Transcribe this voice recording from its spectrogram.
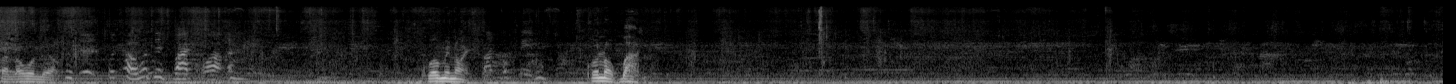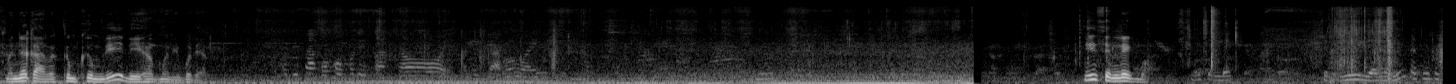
ปันเราคนเหลือผู้เฒ่าเขาจะปัดออกกลัวไม่หน่อยปัดก็เป็นกลัวนอกบ้าน บรรยากาศก็คึมๆดีดีครับมื่อนี้บ่เดียดดนี่เส้นเล็กบ่ไม่เนเล็กเป็นมีเหลืองอย่างนี้ก็เท่ากับ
